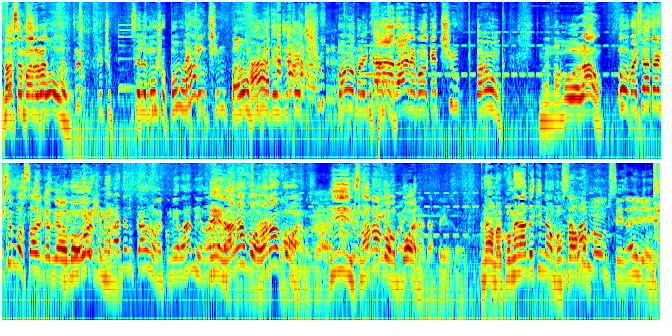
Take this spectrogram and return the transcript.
Nossa, tá mano, vai- chupão, mano. Você, você levou um chupão lá? Tá quentinho o pão. Ah, entendi ketchupão. Eu falei, caralho, levou ketchupão. Mano, na moral. Ô, vai ser uma tarde tão gostosa na casa da minha avó não ia hoje, comer mano. lá dentro do carro, não. Vai comer lá dentro. Lá É, lá na avó, lá na Ah, avó. toma, zóio. Isso, lá na avó, bora. Presunto. Não, vai comer nada aqui não, Dá um vamos falar. salamão pra vocês, vai ver.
